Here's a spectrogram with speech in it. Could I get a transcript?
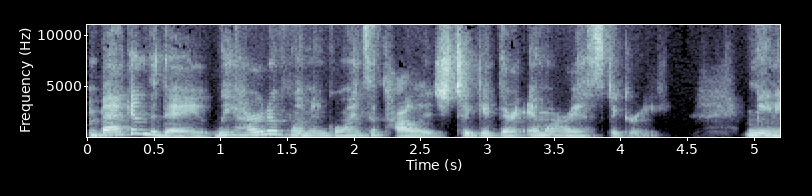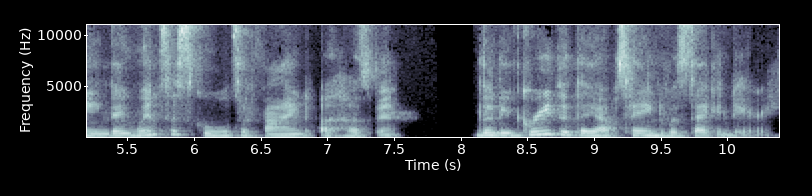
Back in the day, we heard of women going to college to get their MRS degree, meaning they went to school to find a husband. The degree that they obtained was secondary.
